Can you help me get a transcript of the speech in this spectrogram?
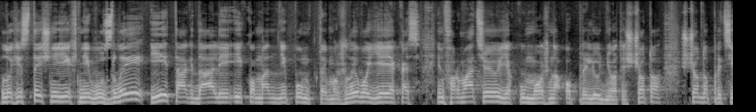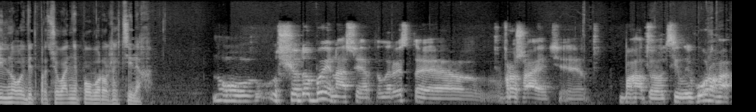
логістичні їхні вузли і так далі, і командні пункти. Можливо, є якась інформація, яку можна оприлюднювати щодо, щодо прицільного відпрацювання по ворожих цілях. Ну щодоби наші артилеристи е, вражають е, багато цілей ворога.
